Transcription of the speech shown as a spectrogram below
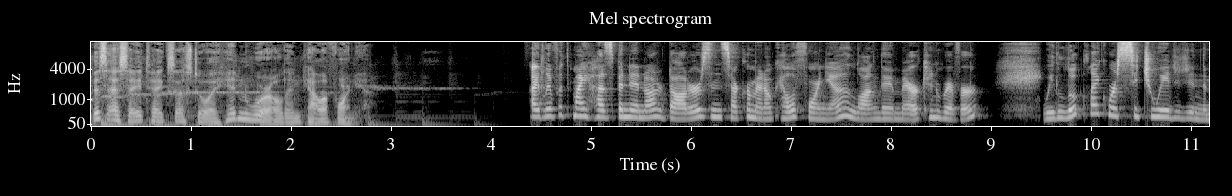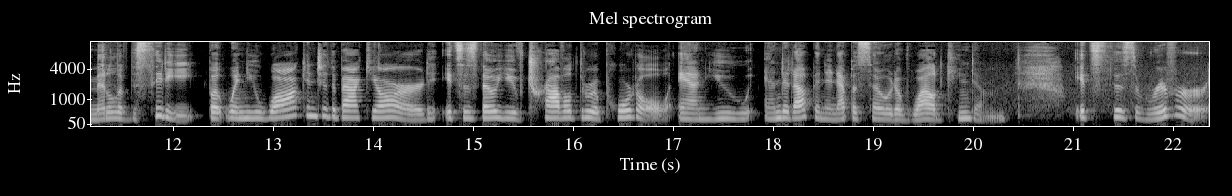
This essay takes us to a hidden world in California. I live with my husband and our daughters in Sacramento, California, along the American River. We look like we're situated in the middle of the city, but when you walk into the backyard, it's as though you've traveled through a portal and you ended up in an episode of Wild Kingdom. It's this river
